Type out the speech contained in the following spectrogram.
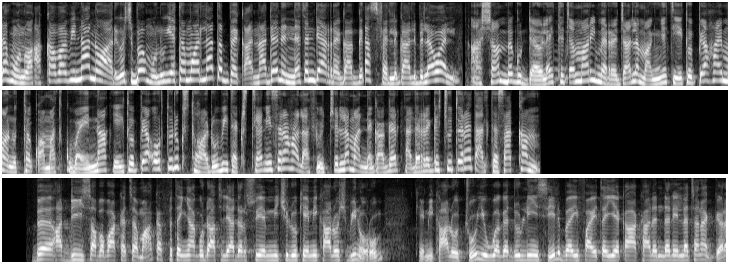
ለሆኑ አካባቢና ነዋሪዎች በሙሉ የተሟላ ጥበቃና ደህንነት እንዲያረጋግጥ ያስፈልጋል ብለዋል። አሻም በጉዳዩ ላይ ተጨማሪ መረጃ ለማግኘት የኢትዮጵያ ሃይማኖት ተቋማት ጉባኤና የኢትዮጵያ ኦርቶዶክስ ተዋሕዶ ቤተ ክርስቲያን የስራ ኃላፊዎችን ለማነጋገር ያደረገችው ጥረት አልተሳካም። በአዲስ አበባ ከተማ ከፍተኛ ጉዳት ሊያደርሱ የሚችሉ ኬሚካሎች ቢኖሩም ኬሚካሎቹ ይወገዱልኝ ሲል በይፋ የጠየቀ አካል እንደሌለ ተነገረ።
